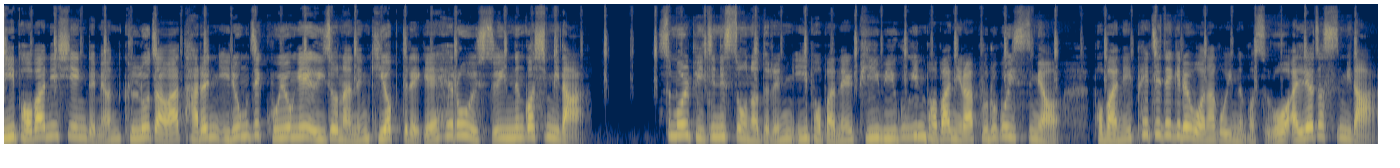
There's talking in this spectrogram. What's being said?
이 법안이 시행되면 근로자와 다른 일용직 고용에 의존하는 기업들에게 해로울 수 있는 것입니다. 스몰 비즈니스 오너들은 이 법안을 비미국인 법안이라 부르고 있으며 법안이 폐지되기를 원하고 있는 것으로 알려졌습니다.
